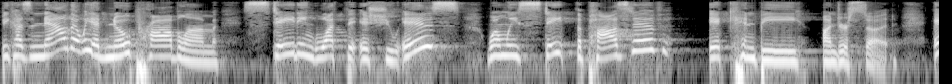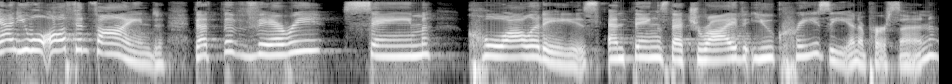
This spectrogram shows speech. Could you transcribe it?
Because now that we had no problem stating what the issue is, when we state the positive, it can be understood. And you will often find that the very same qualities and things that drive you crazy in a person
